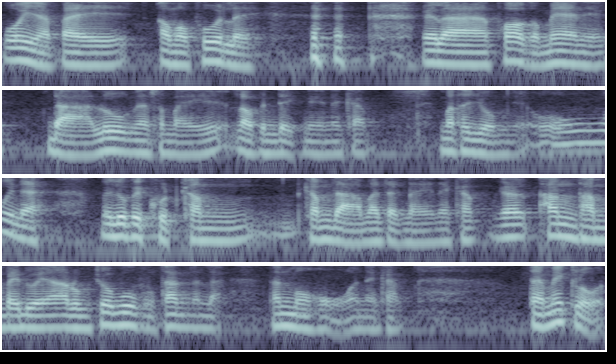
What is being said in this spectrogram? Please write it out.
โอ้ยอย่าไปเอามาพูดเลย เวลาพ่อกับแม่เนี่ยด่าลูกนะสมัยเราเป็นเด็กเนี่ยนะครับ มัธยมเนี่ยโอ้ยนะไม่รู้ไปขุดคำคำด่ามาจากไหนนะครับก็ท่านทำไปด้วยอารมณ์ชั่ววูบของท่านนั่นแหละท่านโมโหนะครับ แต่ไม่โกรธ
